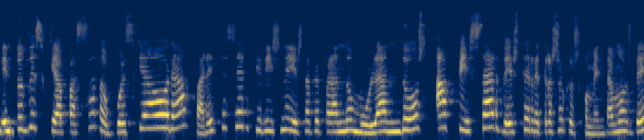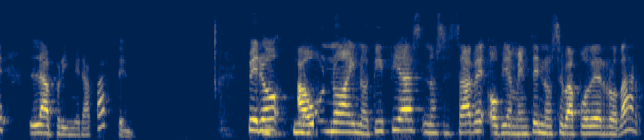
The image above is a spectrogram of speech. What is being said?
Entonces, ¿qué ha pasado? Pues que ahora parece ser que Disney está preparando Mulan 2 a pesar de este retraso que os comentamos de la primera parte. Pero Hostia. aún no hay noticias, no se sabe, obviamente no se va a poder rodar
